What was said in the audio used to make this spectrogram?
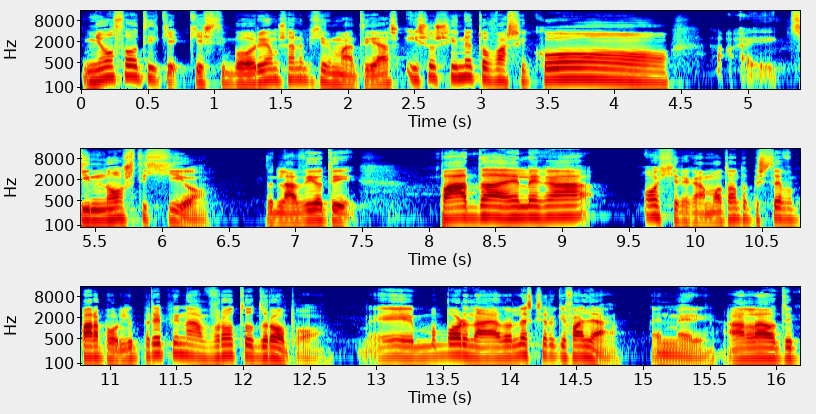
νιώθω ότι και, στην πορεία μου σαν επιχειρηματίας ίσως είναι το βασικό κοινό στοιχείο. Δηλαδή ότι πάντα έλεγα όχι ρε γάμο, όταν το πιστεύω πάρα πολύ πρέπει να βρω τον τρόπο. Ε, μπορεί να το λες ξέρω κεφαλιά εν μέρη, αλλά ότι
